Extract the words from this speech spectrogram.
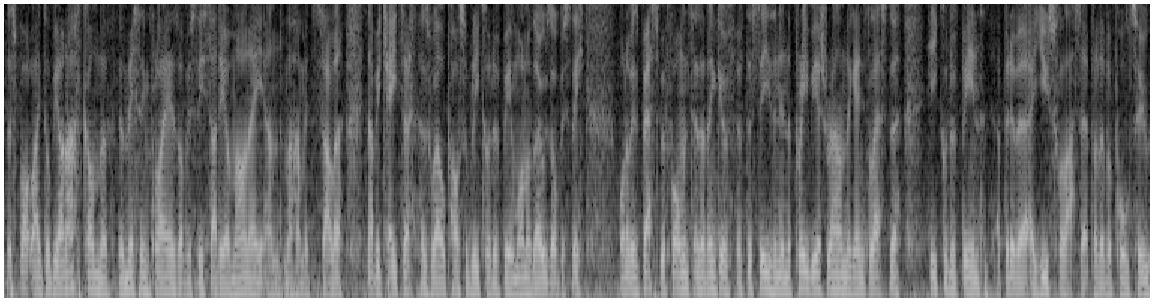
the spotlight will be on AFCON, the, the missing players, obviously Sadio Mane and Mohamed Salah. Naby Keita as well, possibly could have been one of those, obviously. One of his best performances, I think, of, of the season in the previous round against Leicester. He could have been a bit of a, a useful asset for Liverpool to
